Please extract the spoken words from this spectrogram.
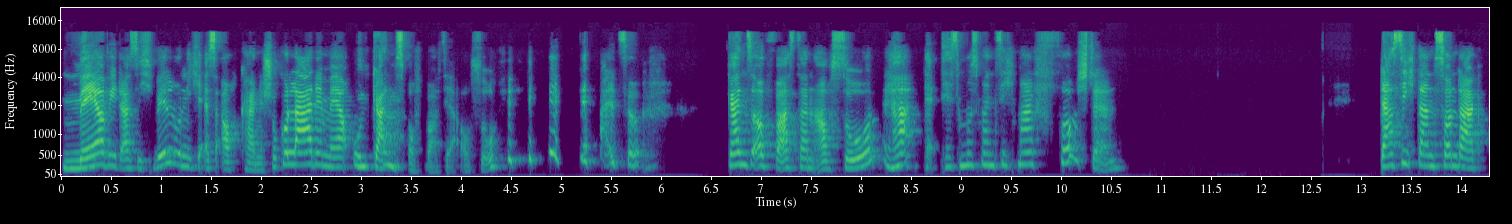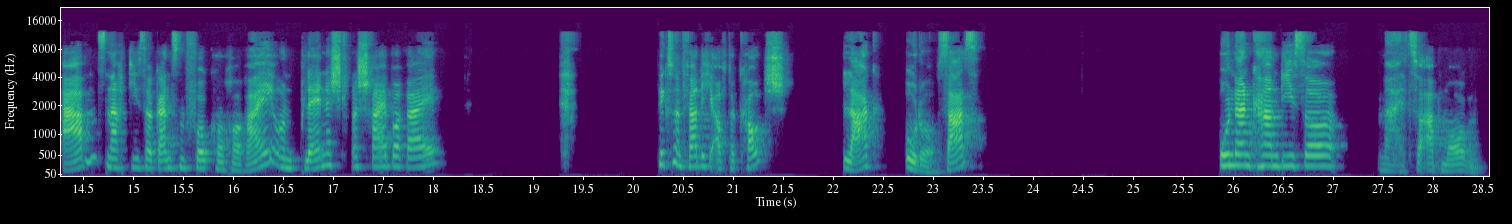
mehr, wie das ich will und ich esse auch keine Schokolade mehr und ganz oft war es ja auch so. also ganz oft war es dann auch so. Ja, das muss man sich mal vorstellen dass ich dann Sonntagabends nach dieser ganzen Vorkocherei und Pläne-Schreiberei fix und fertig auf der Couch lag oder saß. Und dann kam dieser, mal so ab morgen.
